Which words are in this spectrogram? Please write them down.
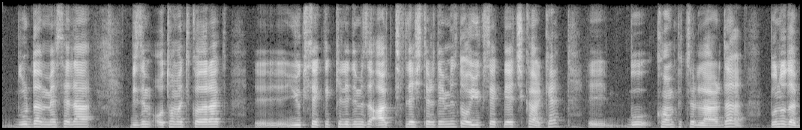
burada mesela bizim otomatik olarak e, yükseklik kilidimizi aktifleştirdiğimizde o yüksekliğe çıkarken e, bu kompütürlerde bunu da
